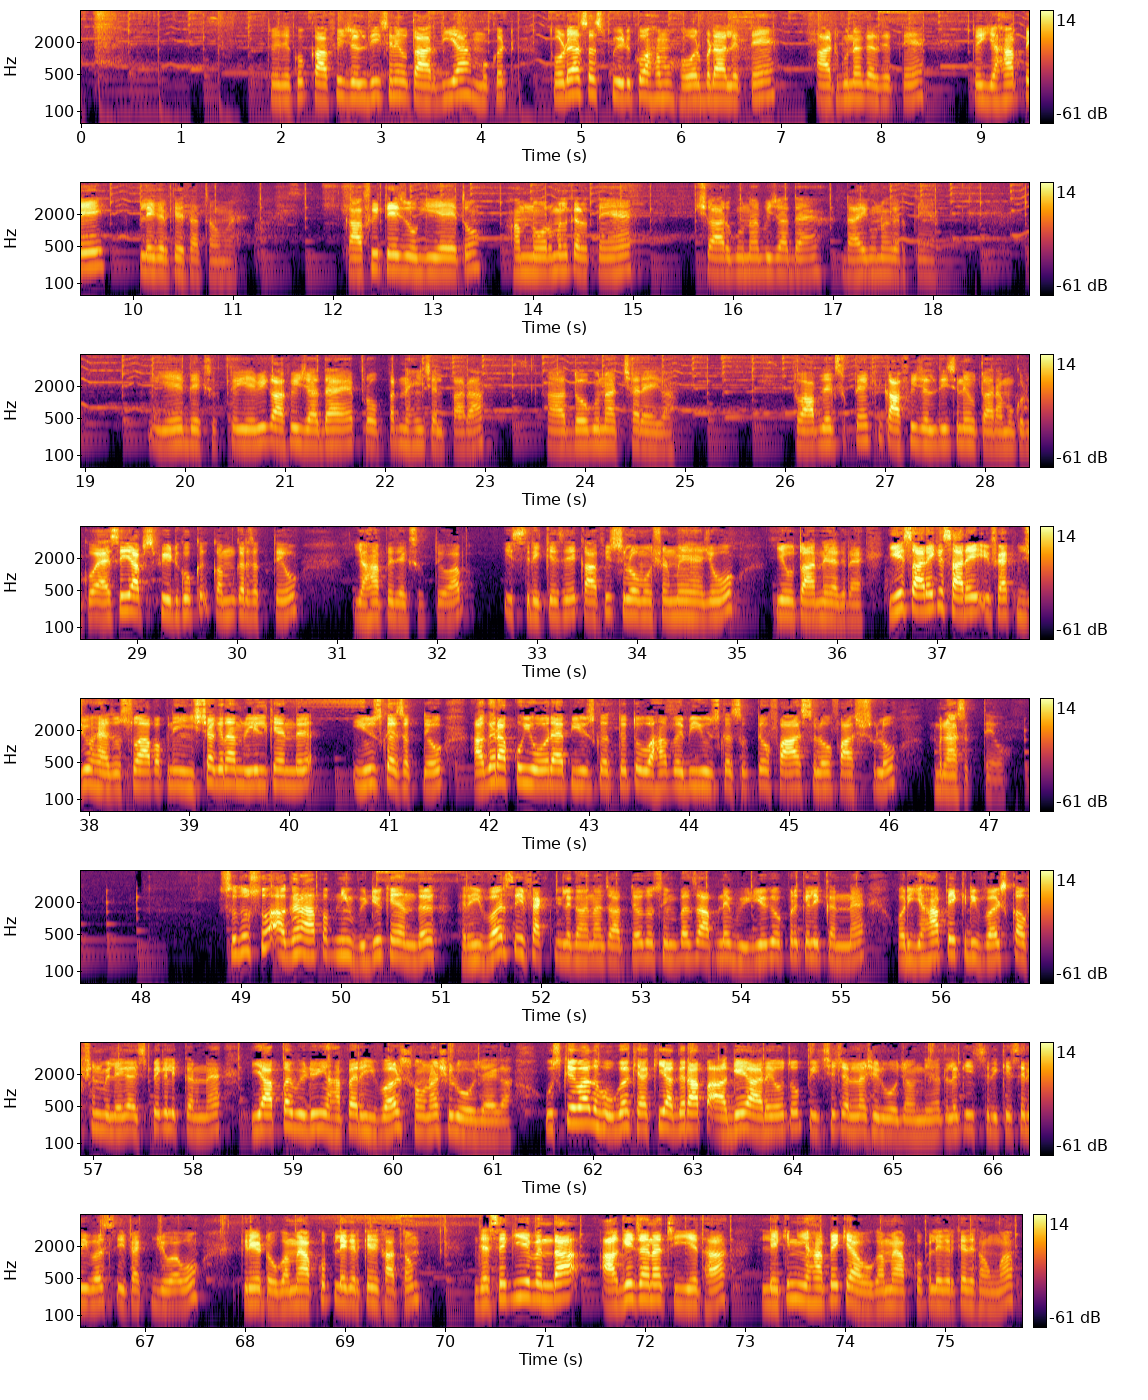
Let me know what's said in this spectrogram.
तो ये देखो, काफ़ी जल्दी इसने उतार दिया मुकुट। थोड़ा सा स्पीड को हम और बढ़ा लेते हैं, आठ गुना कर देते हैं। तो यहाँ पे प्ले करके दिखाता हूँ मैं। काफ़ी तेज़ होगी है ये तो। हम नॉर्मल करते हैं। चार गुना भी ज़्यादा है ढाई गुना करते हैं। ये देख सकते हो ये भी काफ़ी ज़्यादा है प्रॉपर नहीं चल पा रहा। आ, दो गुना अच्छा रहेगा। तो आप देख सकते हैं कि काफ़ी जल्दी से नहीं उतारा मुकुट को। ऐसे ही आप स्पीड को कम कर सकते हो। यहाँ पे देख सकते हो आप इस तरीके से काफ़ी स्लो मोशन में है जो ये उतारने लग रहा है। ये सारे के सारे इफ़ेक्ट जो है दोस्तों आप अपने इंस्टाग्राम रील के अंदर यूज़ कर सकते हो। अगर आप कोई और ऐप यूज़ करते हो तो वहाँ पर भी यूज़ कर सकते हो। फास्ट स्लो फास्ट स्लो बना सकते हो। सो so, दोस्तों अगर आप अपनी वीडियो के अंदर रिवर्स इफ़ेक्ट लगाना चाहते हो तो सिंपल सा आपने वीडियो के ऊपर क्लिक करना है। और यहाँ पे एक रिवर्स का ऑप्शन मिलेगा, इस पर क्लिक करना है। ये आपका वीडियो यहाँ पर रिवर्स होना शुरू हो जाएगा। उसके बाद होगा क्या कि अगर आप आगे आ रहे हो तो पीछे चलना शुरू हो जाएँगे मतलब कि इस तरीके से रिवर्स इफ़ेक्ट जो है वो क्रिएट होगा। मैं आपको प्ले करके दिखाता हूँ। जैसे कि ये बंदा आगे जाना चाहिए था, लेकिन यहाँ पे क्या होगा? मैं आपको प्ले करके दिखाऊँगा।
